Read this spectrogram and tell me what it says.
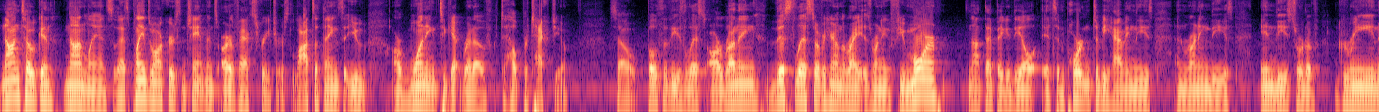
non-token, non-land. So that's planeswalkers, enchantments, artifacts, creatures. Lots of things that you are wanting to get rid of to help protect you. So both of these lists are running. This list over here on the right is running a few more not that big a deal. It's important to be having these and running these in these sort of green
